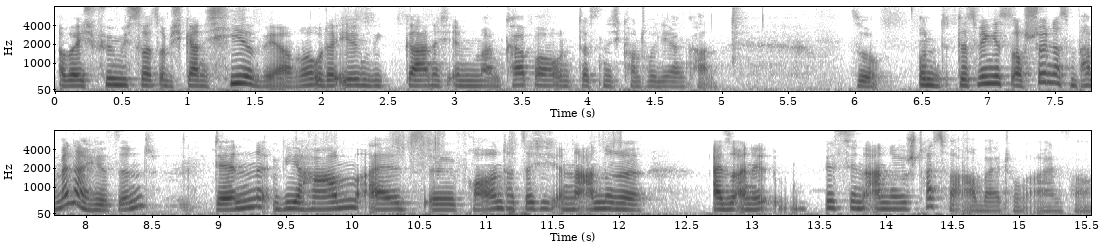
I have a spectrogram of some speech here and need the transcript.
aber ich fühle mich so, als ob ich gar nicht hier wäre oder irgendwie gar nicht in meinem Körper und das nicht kontrollieren kann. So. Und deswegen ist es auch schön, dass ein paar Männer hier sind, denn wir haben als äh, Frauen tatsächlich eine andere, also eine bisschen andere Stressverarbeitung einfach.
